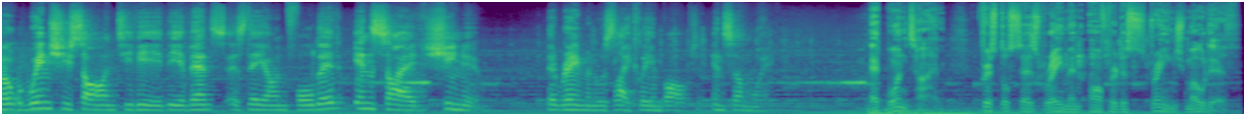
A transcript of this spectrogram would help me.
But when she saw on TV the events as they unfolded, inside she knew that Raymond was likely involved in some way. At one time, Crystal says Raymond offered a strange motive.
